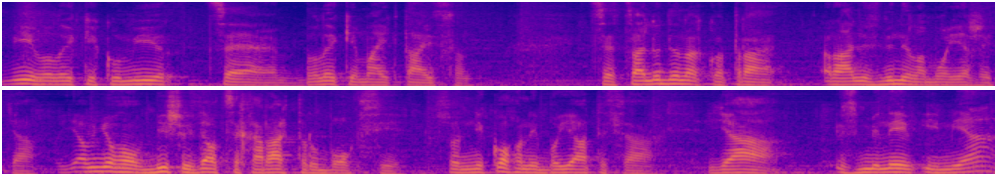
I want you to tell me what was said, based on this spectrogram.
Мій великий кумір це великий Майк Тайсон. Це ця людина, котра реально змінила моє життя. Я в нього більше взяв це характер у боксі, що нікого не боятися. Я змінив ім'я,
